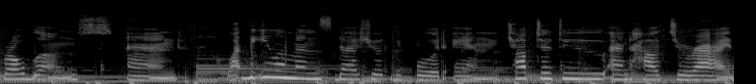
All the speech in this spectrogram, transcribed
problems and what the elements that should be put in chapter 2 and how to write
